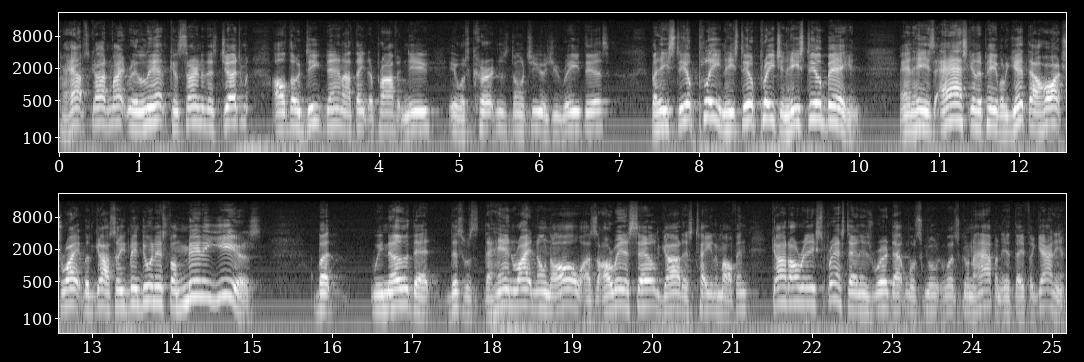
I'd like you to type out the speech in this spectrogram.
Perhaps God might relent concerning this judgment. Although deep down, I think the prophet knew it was curtains, don't you, as you read this? But he's still pleading, he's still preaching, he's still begging. And he's asking the people to get their hearts right with God. So he's been doing this for many years. But we know that this was the handwriting on the wall was already settled. God has taken them off. And God already expressed that in His Word that was what's going to happen if they forgot Him.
